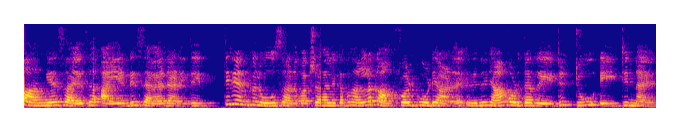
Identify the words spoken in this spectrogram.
വാങ്ങിയ size I N D seven ആണ്. ഇത് ഇത്തിരി എനിക്ക് ലൂസ് ആണ്. പക്ഷെ അതിലിട്ടപ്പോ നല്ല കംഫർട്ട് കൂടിയാണ്. ഇതിന് ഞാൻ കൊടുത്ത rate two eighty nine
